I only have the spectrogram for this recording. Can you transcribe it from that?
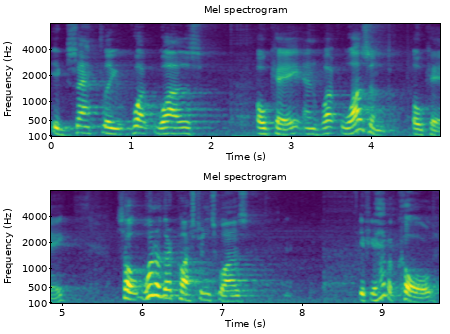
exactly what was okay and what wasn't okay. So, one of their questions was if you have a cold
